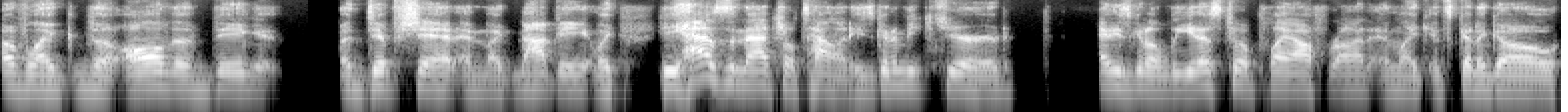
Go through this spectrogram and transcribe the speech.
of like the all the being a dipshit and like not being like he has the natural talent. He's gonna be cured, and he's gonna lead us to a playoff run, and like it's gonna go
